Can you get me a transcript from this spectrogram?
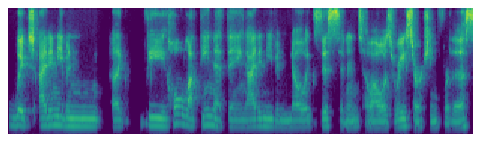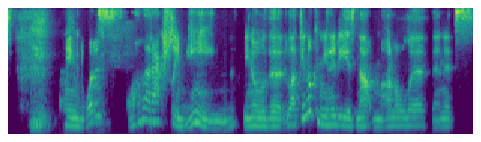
which I didn't even like the whole Latine thing, I didn't even know existed until I was researching for this. I mean, what does all that actually mean? You know, the Latino community is not monolith and it's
